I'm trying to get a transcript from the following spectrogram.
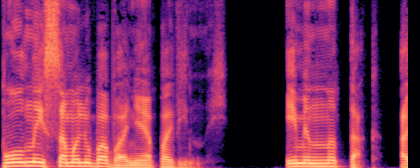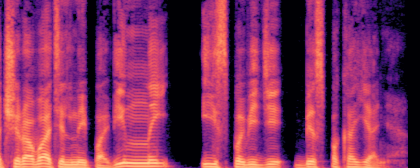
полный самолюбования повинной. Именно так, очаровательной повинной исповеди без покаяния.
